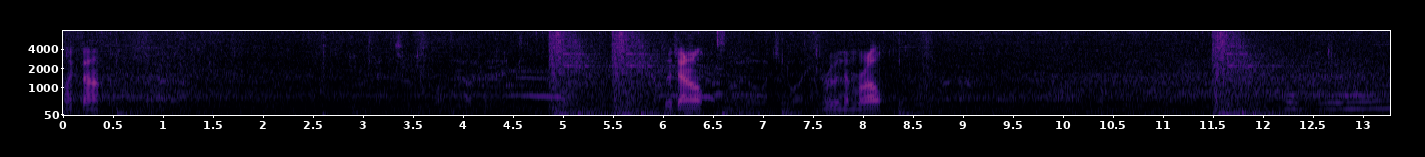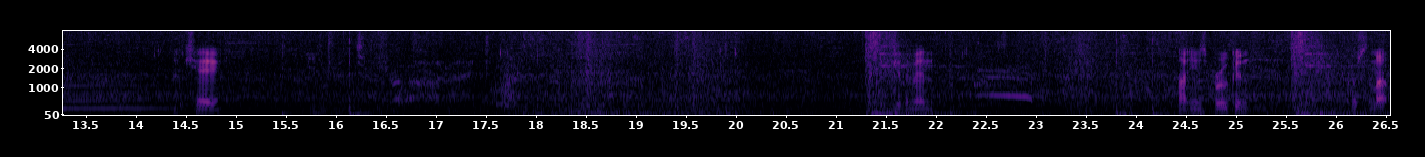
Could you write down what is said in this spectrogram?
Like that. The general. Ruin the morale. Okay. Get them in. That unit's broken. Push them up.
